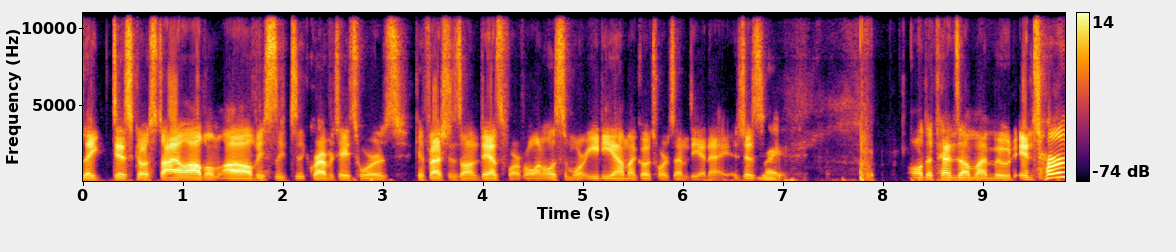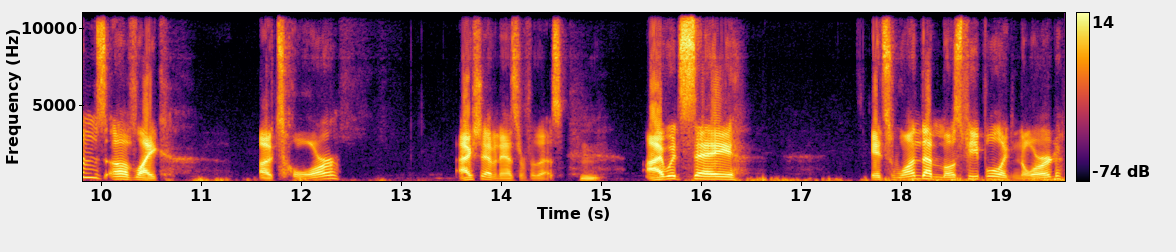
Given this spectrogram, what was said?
like disco style album, I obviously gravitate towards Confessions on a Dance Floor. If I want to listen more EDM, I go towards MDNA. It's just right. all depends on my mood. In terms of like a tour, I actually have an answer for this. Hmm. I would say it's one that most people ignored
